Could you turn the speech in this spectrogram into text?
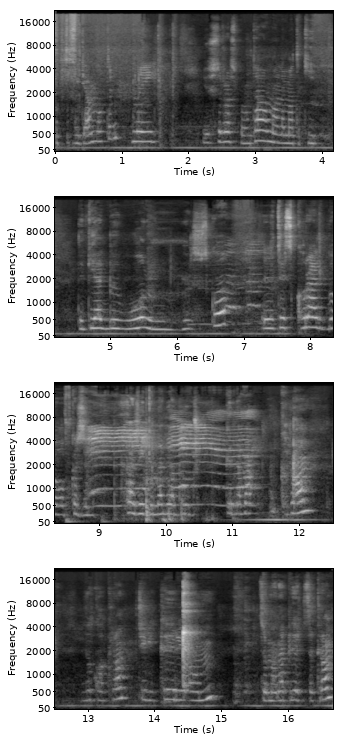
więc wiedziałam o tym. No i już rozplątałam, ale ma taki, taki jakby łożysko. To jest koralik, bo w każdym, w każdej kendamie oprócz kendama krom, zwykła krom, czyli kyrion, co ma na piłeczce krom,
